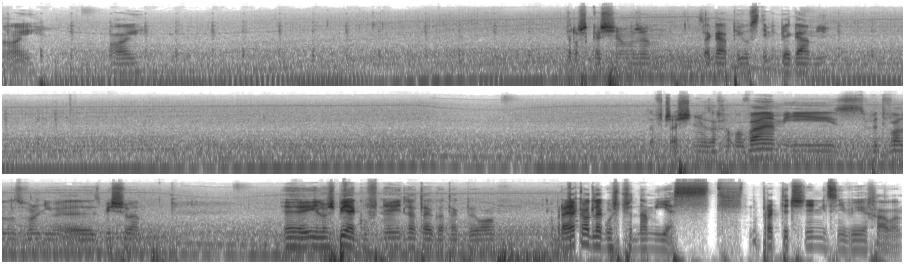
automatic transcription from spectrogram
Oj, oj. Troszkę się, żem zagapił z tymi biegami. Za wcześnie zahamowałem i zbyt wolno zwolniłem, zmniejszyłem e, ilość biegów, nie? I dlatego tak było. Dobra, jaka odległość przed nami jest? No praktycznie nic nie wyjechałem,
